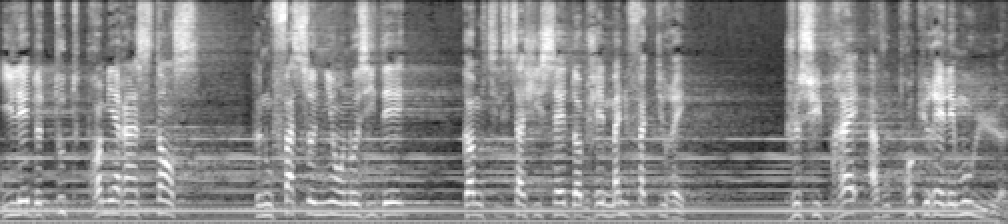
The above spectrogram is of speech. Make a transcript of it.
Il est de toute première instance que nous façonnions nos idées comme s'il s'agissait d'objets manufacturés. Je suis prêt à vous procurer les moules.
